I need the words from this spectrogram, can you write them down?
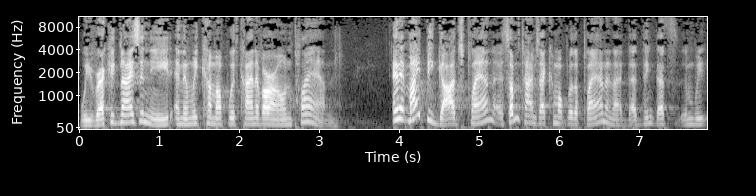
We recognize a need, and then we come up with kind of our own plan. And it might be God's plan. Sometimes I come up with a plan, and I, I think that's, and we,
